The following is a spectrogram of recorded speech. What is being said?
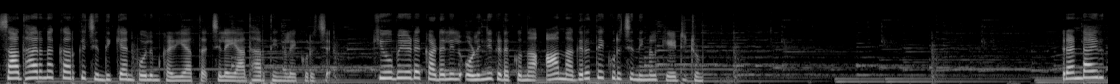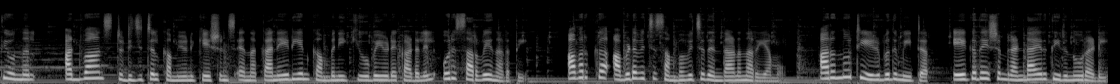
സാധാരണക്കാർക്ക് ചിന്തിക്കാൻ പോലും കഴിയാത്ത ചില യാഥാർത്ഥ്യങ്ങളെക്കുറിച്ച്. ക്യൂബയുടെ കടലിൽ ഒളിഞ്ഞുകിടക്കുന്ന ആ നഗരത്തെക്കുറിച്ച് നിങ്ങൾ കേട്ടിട്ടുണ്ട്? രണ്ടായിരത്തി ഒന്നിൽ അഡ്വാൻസ്ഡ് ഡിജിറ്റൽ കമ്മ്യൂണിക്കേഷൻസ് എന്ന കനേഡിയൻ കമ്പനി ക്യൂബയുടെ കടലിൽ ഒരു സർവേ നടത്തി. അവർക്ക് അവിടെ വെച്ച് സംഭവിച്ചതെന്താണെന്നറിയാമോ? അറുന്നൂറ്റി എഴുപത് മീറ്റർ ഏകദേശം രണ്ടായിരത്തി ഇരുന്നൂറ് അടി.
